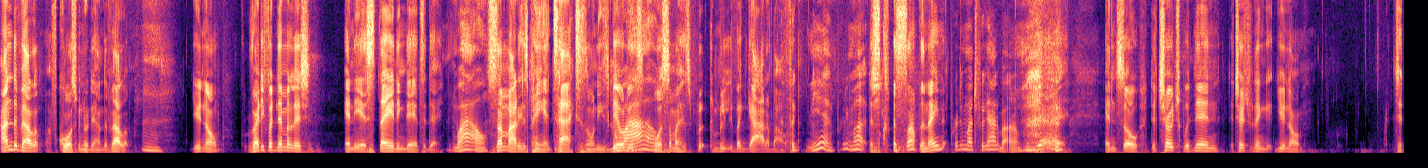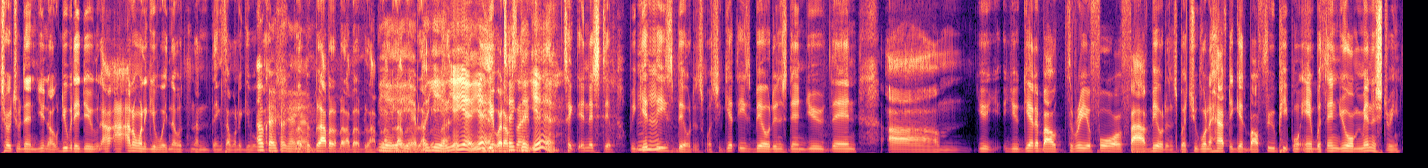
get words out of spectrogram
undeveloped. Of course, we know they're undeveloped. Mm. You know, ready for demolition, and they're standing there today. Wow. Somebody's paying taxes on these buildings, Wow. or somebody has completely forgot about For, them. yeah, pretty much. It's, it's something, ain't it? pretty much forgot about him. Yeah. and so the church would then, the church would then, you know, the church would then, you know, do what they do. I, I don't want to give away no, none of the things I want to give away. Okay, okay, But yeah. blah blah blah blah blah blah Yeah, blah yeah, blah yeah, blah. yeah, blah. yeah, yeah, yeah. You get what I'm Take the- saying? yeah. Mm-hmm. Take the initiative. We get these buildings. Once you get these buildings, then you then um you you get about three or four or five buildings, but you're going to have to get about few people in within your ministry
